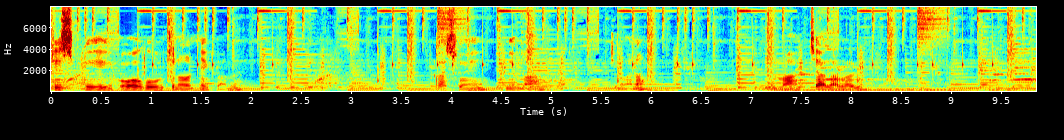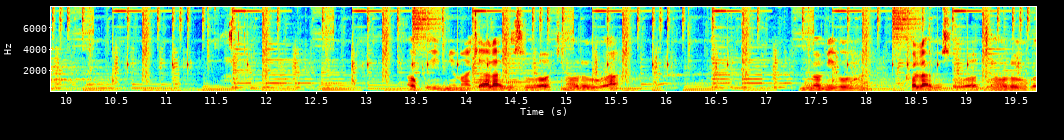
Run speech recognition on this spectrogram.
display all ကိုကျွန်တော်နှိပ်ပါမယ်ဒါဆိုရင်မြန်မာဒီမှာနော် မြန်မာကြာလာပါပြီဟုတ်ပြီမြန်မာကြာလာပြီဆိုတော့ကျွန်တော်တို့ကမြန်မာမျိုးထွက်လာပြီဆိုတော့ကျွန်တော်တို့က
